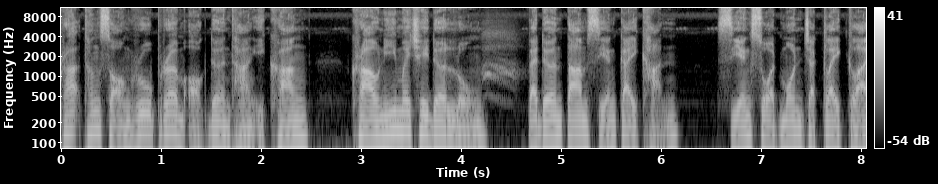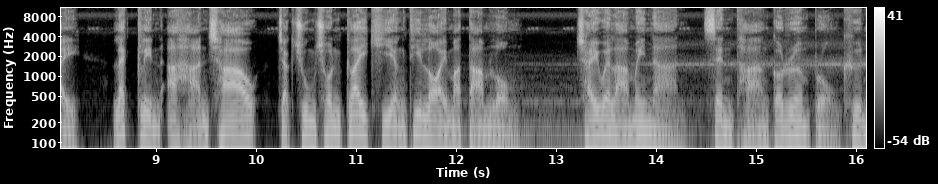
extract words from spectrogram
พระทั้งสองรูปเริ่มออกเดินทางอีกครั้ง คราวนี้ไม่ใช่เดินหลง แต่เดินตามเสียงไก่ขัน เสียงสวดมนต์จากไกลๆ และกลิ่นอาหารเช้าจากชุมชนใกล้เคียงที่ลอยมาตามลม ใช้เวลาไม่นาน เส้นทางก็เริ่มโปร่งขึ้น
